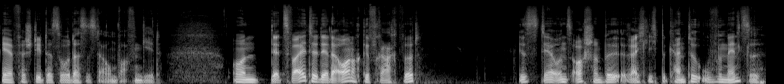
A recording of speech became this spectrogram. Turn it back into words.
er versteht das so, dass es da um Waffen geht. Und der zweite, der da auch noch gefragt wird, ist der uns auch schon be reichlich bekannte Uwe Menzel.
